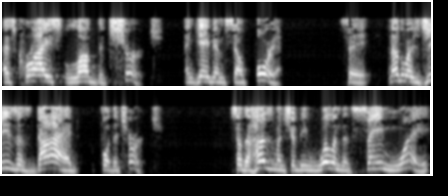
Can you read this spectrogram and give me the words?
as Christ loved the church and gave himself for it. Say, in other words, Jesus died for the church. So the husband should be willing the same way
